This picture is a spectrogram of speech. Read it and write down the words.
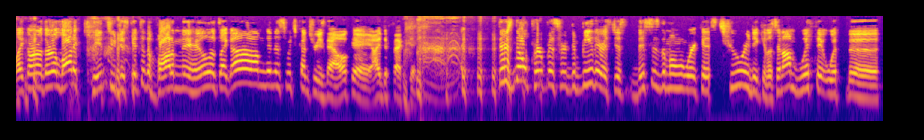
Like, are there a lot of kids who just get to the bottom of the hill? It's like, oh, I'm gonna switch countries now. Okay, I defected. There's no purpose for it to be there. It's just this is the moment where it gets too ridiculous, and I'm with it with the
